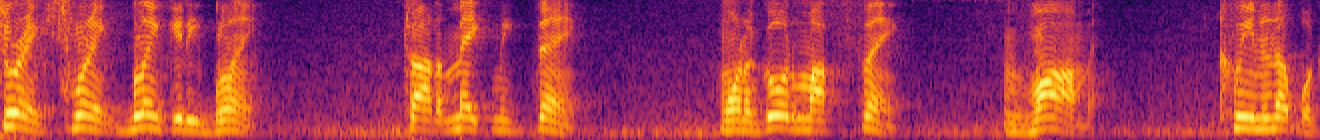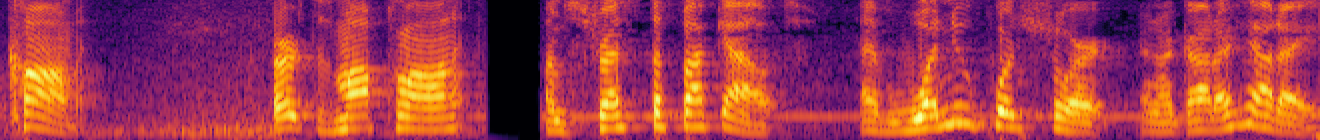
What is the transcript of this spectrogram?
Shrink, shrink, blinkety blink. Try to make me think. Want to go to my sink and vomit. Clean it up with Comet. Earth is my planet. I'm stressed the fuck out. I have one Newport short and I got a headache.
